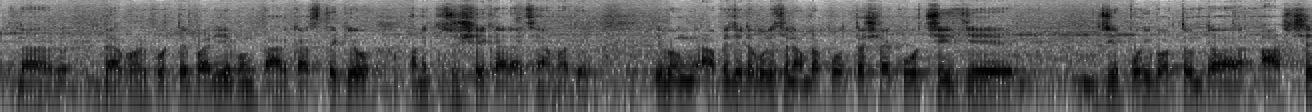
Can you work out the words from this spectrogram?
আপনার ব্যবহার করতে পারি এবং তার কাছ থেকেও অনেক কিছু শেখার আছে আমাদের। এবং আপনি যেটা বলেছেন, আমরা প্রত্যাশা করছি যে যে পরিবর্তনটা আসছে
